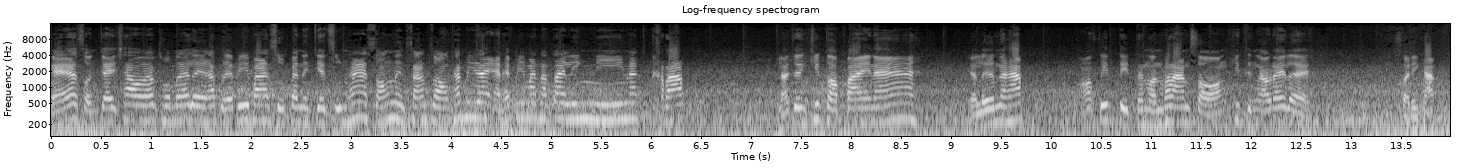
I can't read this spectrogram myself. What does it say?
ไงถ้าสนใจเช่านะครับโทรมาได้เลยครับหรือแฮปปี้บ้าน 0 8 1 7 0 5 2 1 3 2 ถ้าไม่ได้แอดแฮปปี้บ้านตามใต้ลิงก์นี้นะครับ แล้วเจอกันคลิปต่อไปนะ อย่าลืมนะครับออฟฟิศติดถนนพระรามสองคิดถึงเราได้เลย สวัสดีครับ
